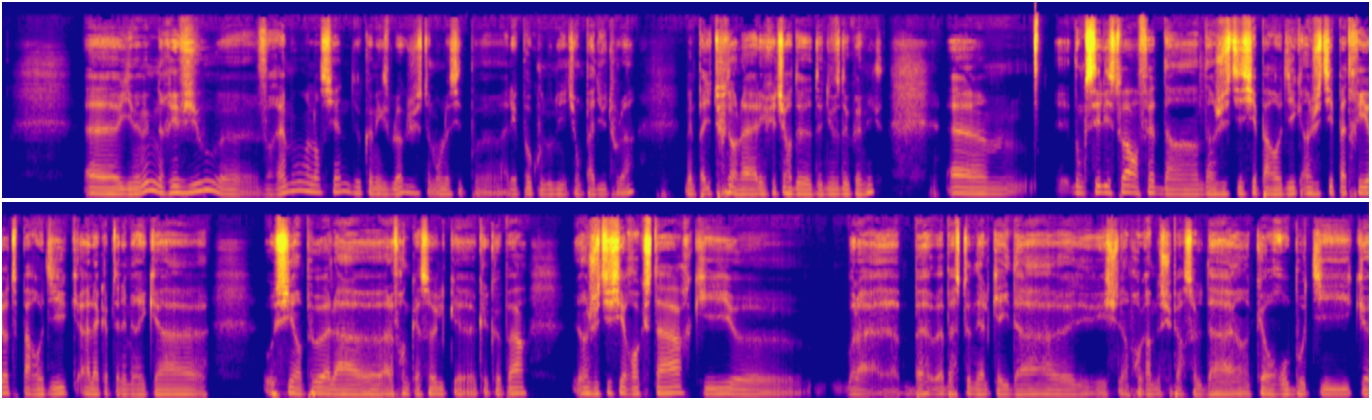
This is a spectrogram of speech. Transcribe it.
Euh, il y a même une review euh, vraiment à l'ancienne de Comics Blog, justement le site euh, à l'époque où nous n'étions pas du tout là, même pas du tout dans l'écriture de, de news de comics. Euh, donc c'est l'histoire en fait d'un d'un justicier parodique, un justicier patriote parodique à la Captain America, euh, aussi un peu à la euh, à la Frank Castle que- quelque part, un justicier rockstar qui euh, voilà a ba- a bastonné Al-Qaïda, euh, issu d'un programme de super soldats, un cœur robotique.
